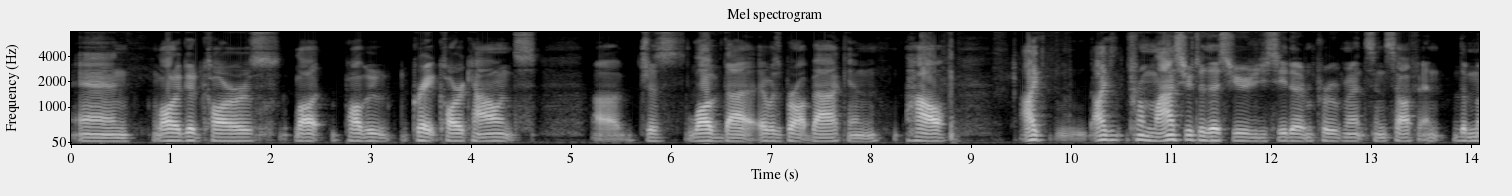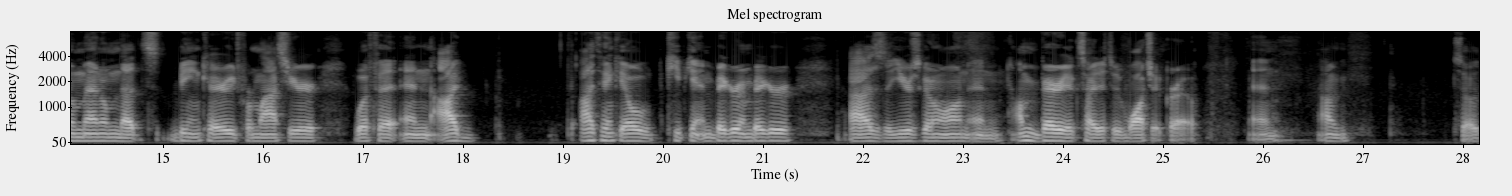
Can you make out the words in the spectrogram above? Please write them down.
and a lot of good cars. Lot probably great car counts. Uh, just love that it was brought back and how I I from last year to this year you see the improvements and stuff and the momentum that's being carried from last year with it and I I think it'll keep getting bigger and bigger as the years go on, and I'm very excited to watch it grow. And I'm so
